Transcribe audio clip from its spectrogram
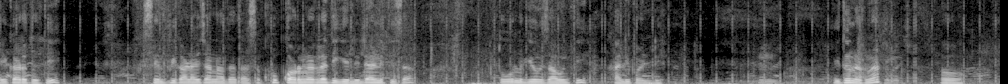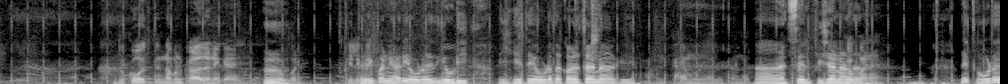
हे करत होती. सेल्फी काढायच्या नादात असं खूप कॉर्नरला ती गेलेली आणि तिचा तोल घेऊन जाऊन ती खाली पडली. इथूनच ना? हो. दुःख होत त्यांना पण कळलं नाही काय. तरी पण यार एवढं एवढी हे तर एवढं तर कळतं ना की काय म्हणणार लोकांना? हां सेल्फीच्या पण नादात. आहे. नाही थोडं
